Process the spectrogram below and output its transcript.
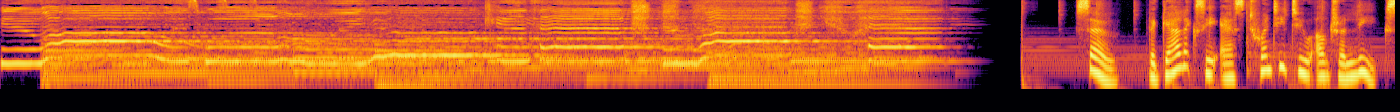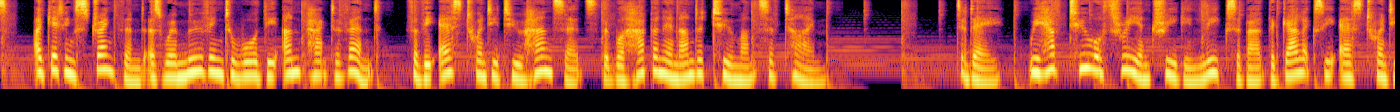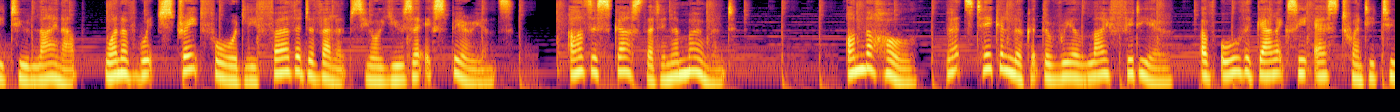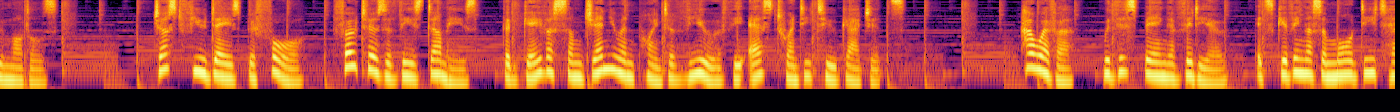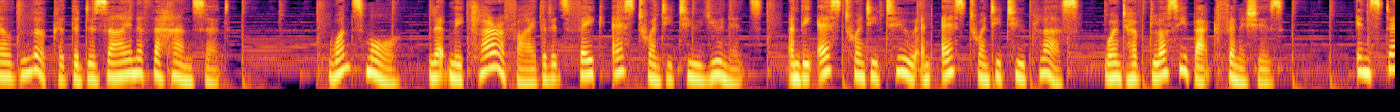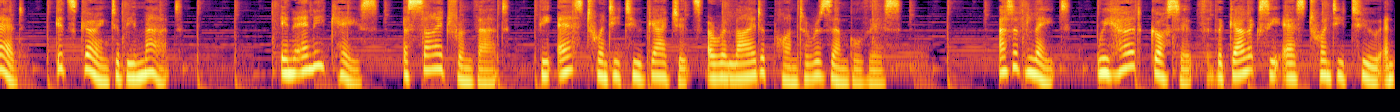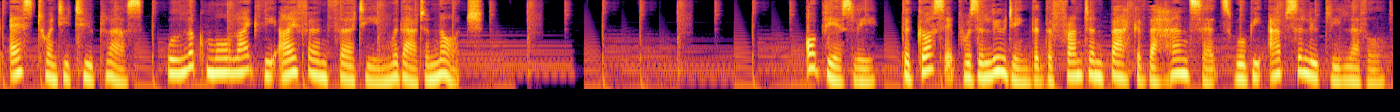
So, the Galaxy S22 Ultra leaks are getting strengthened as we're moving toward the Unpacked event for the S22 handsets that will happen in under two months of time. Today, we have two or three intriguing leaks about the Galaxy S22 lineup, one of which straightforwardly further develops your user experience. I'll discuss that in a moment. On the whole, let's take a look at the real life video of all the Galaxy S22 models. Just few days before, photos of these dummies that gave us some genuine point of view of the S22 gadgets. However, with this being a video, it's giving us a more detailed look at the design of the handset. Once more, let me clarify that it's fake S22 units, and the S22 and S22 Plus won't have glossy back finishes. Instead, it's going to be matte. In any case, aside from that, the S22 gadgets are relied upon to resemble this. As of late, we heard gossip that the Galaxy S22 and S22 Plus will look more like the iPhone 13 without a notch. Obviously, the gossip was alluding that the front and back of the handsets will be absolutely level.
